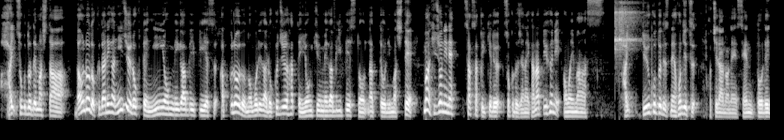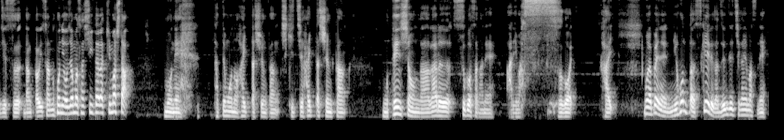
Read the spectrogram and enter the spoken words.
はい、速度出ました。ダウンロード下りが 26.24Mbps、アップロード上りが 68.49Mbps となっておりまして、まあ非常にね、サクサクいける速度じゃないかなというふうに思います。はい、ということでですね、本日、こちらのね、セントレジスランカウイさんの方にお邪魔させていただきました。もうね、建物入った瞬間、敷地入った瞬間、もうテンションが上がる凄さがね、あります。すごい。はい。もうやっぱりね、日本とはスケールが全然違いますね。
